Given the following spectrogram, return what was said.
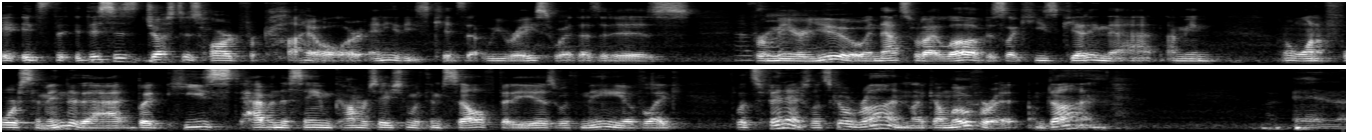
it- it's the, this is just as hard for Kyle or any of these kids that we race with as it is for me or you. And that's what I love is like he's getting that. I mean, I don't want to force him into that, but he's having the same conversation with himself that he is with me of like, let's finish, let's go run. Like I'm over it, I'm done. and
